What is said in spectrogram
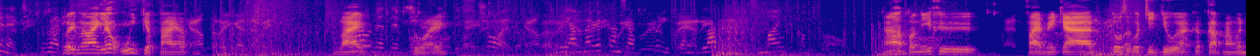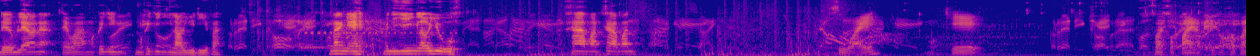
Unit เฮ้ย ready. ไม่ไม่แล้ว อุ้ยเกือบตายครับ Countering enemy. ทำไร Order the สวย vehicle destroyed. The Americans are free from Vladimir's mind control. อ้าวตอนนี้คือฝ่ายอเมริกาโดนสะกดจิตอยู่นะก็กลับมาเหมือนเดิมแล้วนะ แต่ว่ามันก็ยิงมันก็ยิงเราอยู่ดีป่ะ นั่นไง มันยิงเราอยู่ฆ่ามันฆ่ามัน สวย โอเค ค่อยเข้าไปครับค่อยเข้าไป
